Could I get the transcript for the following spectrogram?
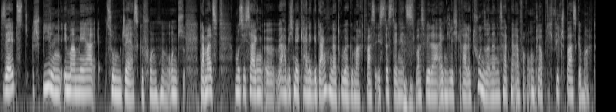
Selbstspielen immer mehr zum Jazz gefunden. Und damals, muss ich sagen, äh, habe ich mir keine Gedanken darüber gemacht, was ist das denn jetzt, mhm. was wir da eigentlich gerade tun, sondern es hat mir einfach unglaublich viel Spaß gemacht.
